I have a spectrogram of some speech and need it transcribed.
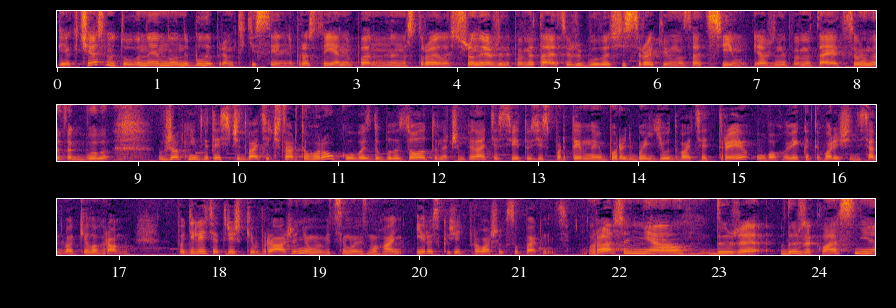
як чесно, то вони ну не були прям такі сильні. Просто я напевно не настроїлась, що ну я вже не пам'ятаю, це вже було 6 років назад, 7. Я вже не пам'ятаю, як це воно так було. В жовтні 2024 року ви здобули золото на чемпіонаті світу зі спортивної боротьби Ю-23 у ваговій категорії 62 кілограми. Поділіться трішки враженнями від самих змагань і розкажіть про ваших суперниць. Враження дуже дуже класні.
